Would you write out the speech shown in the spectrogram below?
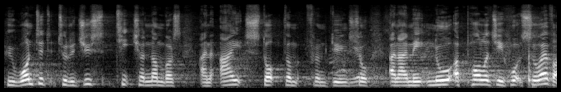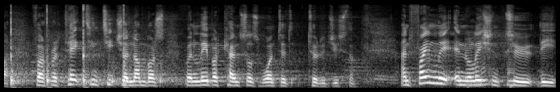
who wanted to reduce teacher numbers, and I stopped them from doing so, and I make no apology whatsoever for protecting teacher numbers when Labour councils wanted to reduce them. And finally, in relation mm-hmm. to the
